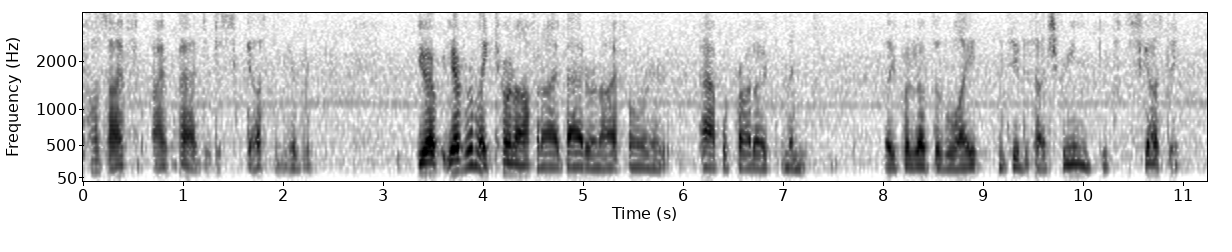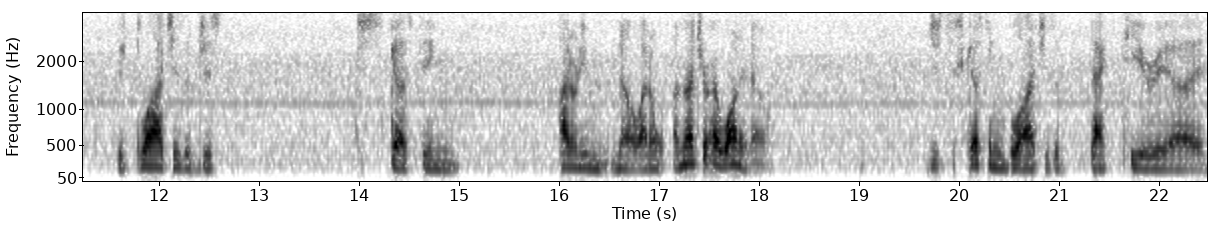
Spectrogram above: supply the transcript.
plus, iPads are disgusting. You ever, you ever, you ever like turn off an iPad or an iPhone or Apple product and then like put it up to the light and see the touchscreen? It's disgusting. There's blotches of just disgusting. I don't even know. I don't. I'm not sure. I want to know. Just disgusting blotches of bacteria and,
